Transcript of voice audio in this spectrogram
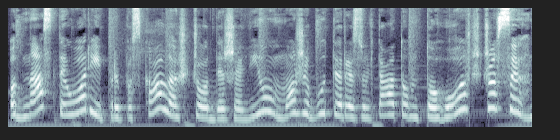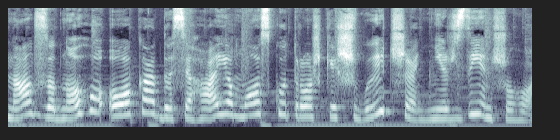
Одна з теорій припускала, що дежавю може бути результатом того, що сигнал з одного ока досягає мозку трошки швидше, ніж з іншого.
